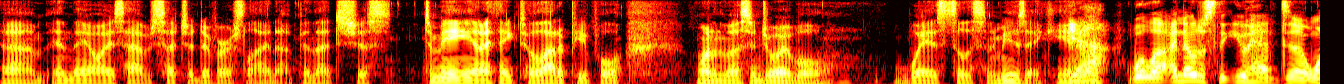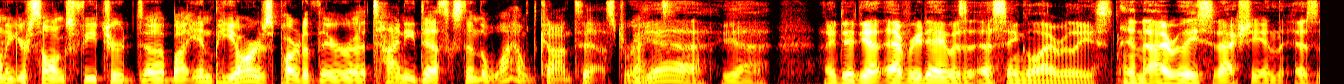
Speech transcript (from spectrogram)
Um, and they always have such a diverse lineup, and that's just to me, and I think to a lot of people, one of the most enjoyable ways to listen to music. yeah. Know? Well, uh, I noticed that you had uh, one of your songs featured uh, by NPR as part of their uh, Tiny Desks in the Wild contest, right? Yeah, yeah. I did. Yeah, every day was a single I released, and I released it actually in as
